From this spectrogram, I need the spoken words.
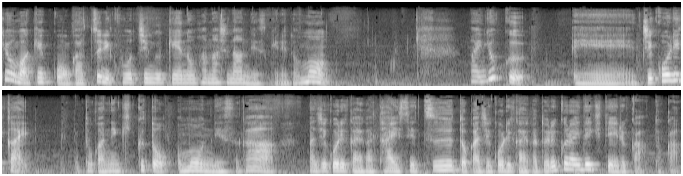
今日は結構がっつりコーチング系のお話なんですけれども、まあ、よくえー、自己理解とかね聞くと思うんですが、まあ、自己理解が大切とか自己理解がどれくらいできているかとか、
